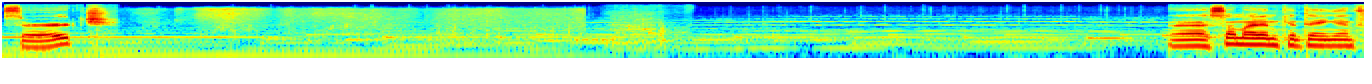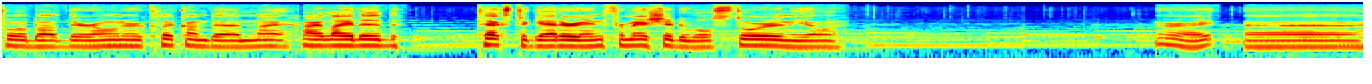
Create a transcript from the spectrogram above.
Search. Uh, some item containing info about their owner. Click on the highlighted text to gather information. It will store in the owner. Alright. Uh...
